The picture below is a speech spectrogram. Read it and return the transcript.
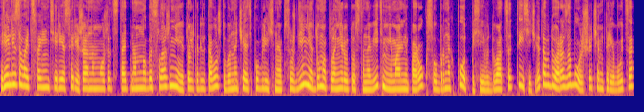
Реализовать свои интересы рижанам может стать намного сложнее. Только для того, чтобы начать публичное обсуждение, Дума планирует установить минимальный порог собранных подписей в 20 тысяч. Это в два раза больше, чем требуется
